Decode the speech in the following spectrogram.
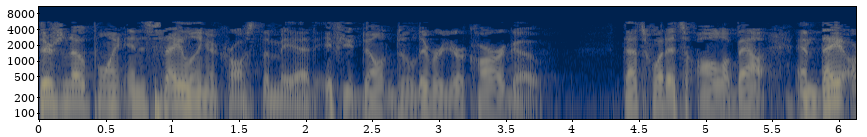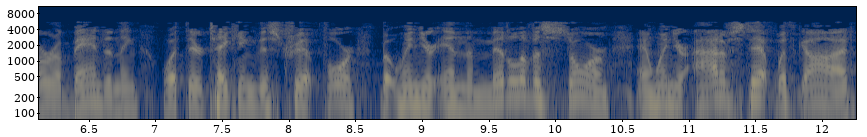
There's no point in sailing across the Med if you don't deliver your cargo. That's what it's all about. And they are abandoning what they're taking this trip for. But when you're in the middle of a storm and when you're out of step with God,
